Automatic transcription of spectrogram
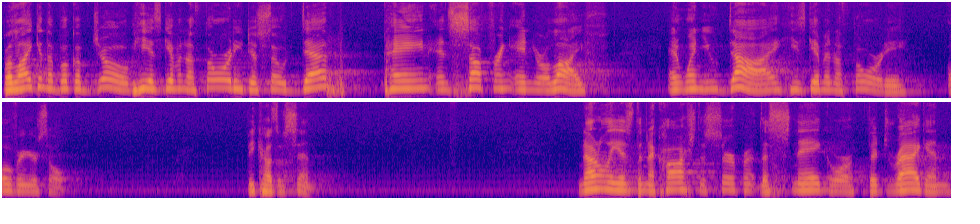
but like in the book of Job, he has given authority to sow death, pain, and suffering in your life and when you die, he's given authority over your soul because of sin. Not only is the Nakash, the serpent, the snake, or the dragon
